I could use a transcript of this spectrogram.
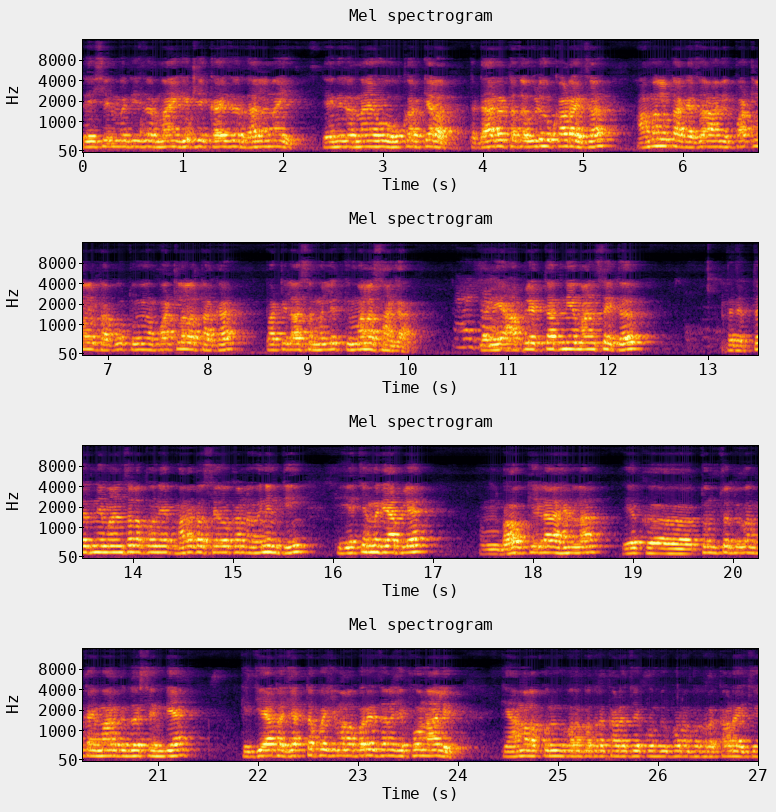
तहसीलमध्ये जर नाही घेतली काही जर झालं नाही त्याने जर नाही हो होकार केला तर डायरेक्ट त्याचा व्हिडिओ काढायचा आम्हाला टाकायचा आणि पाटलाला टाकू तुम्ही पाटलाला टाका. पाटील असं म्हणले की मला सांगा. तर हे आपले तज्ज्ञ माणसं आहेत. तर त्या तज्ज्ञ माणसाला पण एक मराठा सेवकांना विनंती की याच्यामध्ये आपल्या भावकीला ह्यांना एक तुमचं बी पण काही मार्गदर्शन द्या. की जे आता जगतापायचे मला बरेच जणांचे फोन आले की आम्हाला कोणी प्रमाणपत्र काढायचे कोणी प्रमाणपत्र काढायचे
